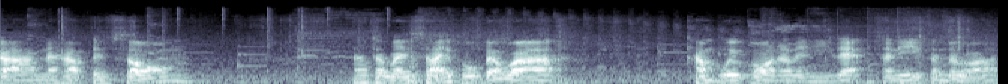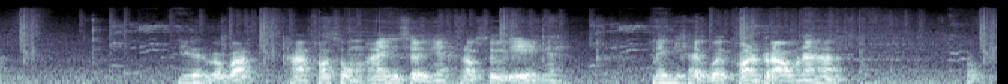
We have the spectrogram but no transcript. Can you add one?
การ์ดนะครับ เป็นซอง น่าจะไว้ใส่พวกแบบว่าคำอวยพรอะไรนี้แหละ แต่นี้เป็นแบบว่า นี่เป็นแบบว่าทางเขาส่งให้เฉยๆไง เราซื้อเองไง ไม่มีใครอวยพรเรานะฮะ โอเค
